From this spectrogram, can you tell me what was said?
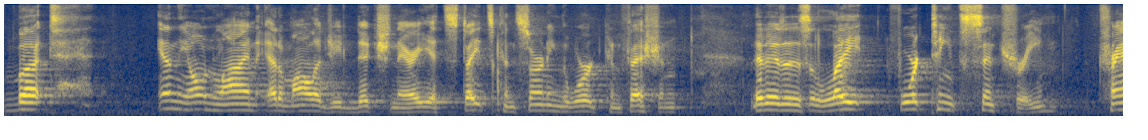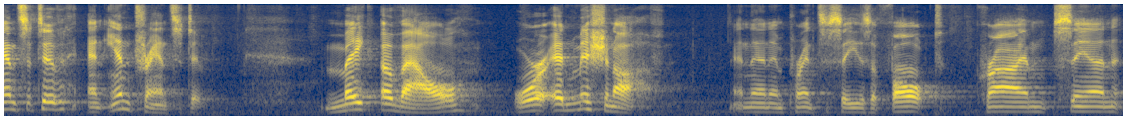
But in the online etymology dictionary, it states concerning the word confession that it is a late 14th century transitive and intransitive make a vow or admission of, and then in parentheses, a fault, crime, sin,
